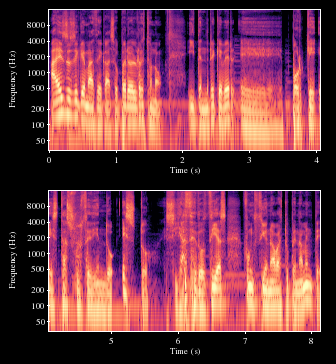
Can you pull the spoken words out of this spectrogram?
A eso sí que me hace caso, pero el resto no. Y tendré que ver eh, por qué está sucediendo esto. Si hace dos días funcionaba estupendamente.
